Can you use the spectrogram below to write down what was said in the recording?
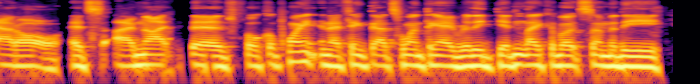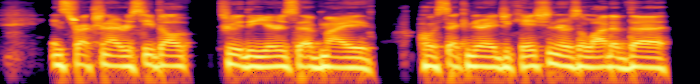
at all. It's, I'm not the focal point. And I think that's one thing I really didn't like about some of the instruction I received all through the years of my post-secondary education there was a lot of the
